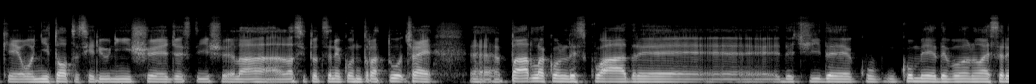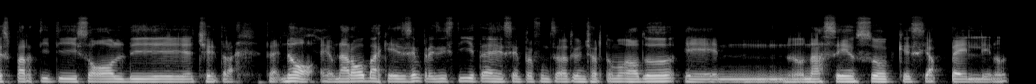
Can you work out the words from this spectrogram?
che ogni tot si riunisce, gestisce la, la situazione contrattuale, cioè eh, parla con le squadre, eh, decide co- come devono essere spartiti i soldi, eccetera. Cioè, no, è una roba che è sempre esistita, è sempre funzionato in un certo modo e non ha senso che si appellino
